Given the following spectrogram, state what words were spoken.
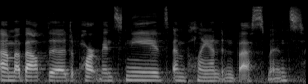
um, about the department's needs and planned investments.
